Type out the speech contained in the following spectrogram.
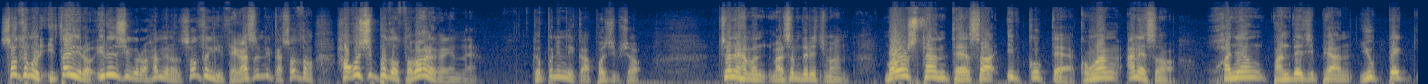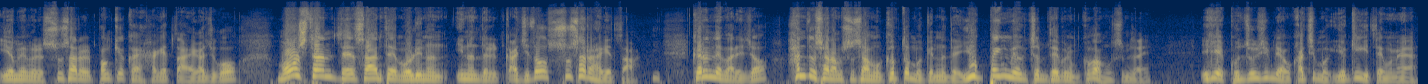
소통을 이따위로 이런 식으로 하면 소통이 되겠습니까? 소통 하고 싶어도 도망을 가겠네. 그뿐입니까? 보십시오. 전에 한번 말씀드렸지만 몰스탄 대사 입국 때 공항 안에서 환영 반대 집회한 600여 명을 수사를 본격화하게 하겠다 해가지고 몰스탄 대사한테 몰리는 인원들까지도 수사를 하겠다. 그런데 말이죠. 한두 사람 수사하면 겁도 먹겠는데 600명쯤 되면 겁안 먹습니다. 이게 군중심리하고 같이 뭐 엮이기 때문에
